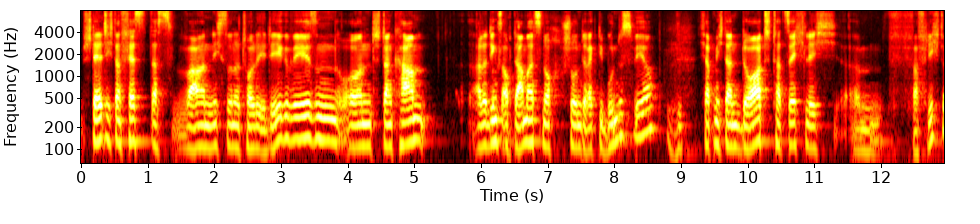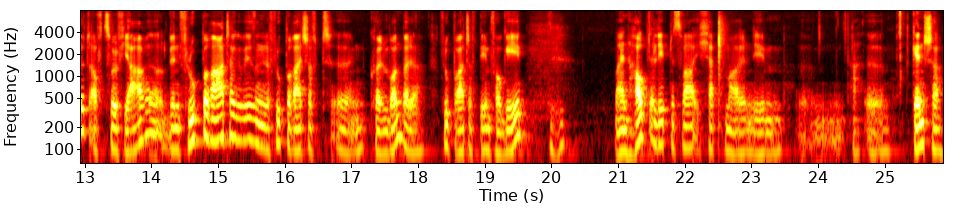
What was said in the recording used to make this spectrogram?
stellte ich dann fest, das war nicht so eine tolle Idee gewesen. Und dann kam allerdings auch damals noch schon direkt die Bundeswehr. Mhm. Ich habe mich dann dort tatsächlich ähm, verpflichtet auf zwölf Jahre, bin Flugberater gewesen in der Flugbereitschaft äh, in Köln-Bonn bei der Flugbereitschaft BMVG. Mhm. Mein Haupterlebnis war, ich habe mal neben äh, Genscher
